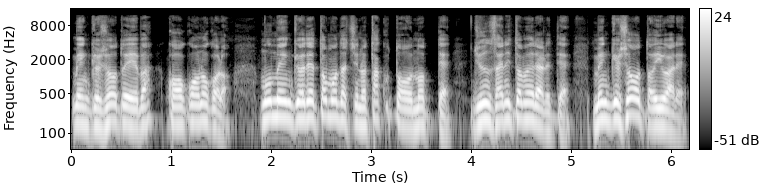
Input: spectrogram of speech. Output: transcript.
免許証といえば高校の頃無免許で友達のタクトを乗って巡査に止められて免許証と言われ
